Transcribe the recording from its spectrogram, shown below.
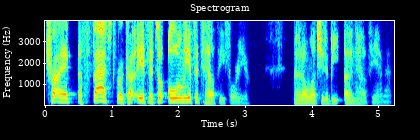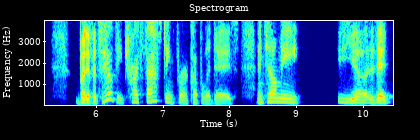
Try a, a fast for if it's only if it's healthy for you. I don't want you to be unhealthy in it. But if it's healthy, try fasting for a couple of days and tell me, you know, that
